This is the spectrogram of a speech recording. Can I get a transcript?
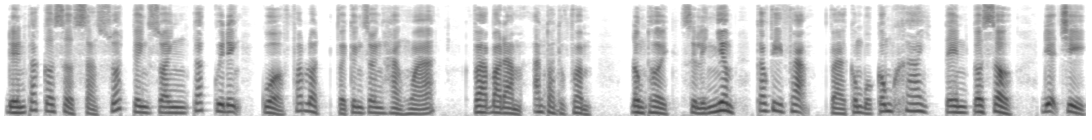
đến các cơ sở sản xuất kinh doanh các quy định của pháp luật về kinh doanh hàng hóa và bảo đảm an toàn thực phẩm, đồng thời xử lý nghiêm các vi phạm và công bố công khai tên cơ sở, địa chỉ,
